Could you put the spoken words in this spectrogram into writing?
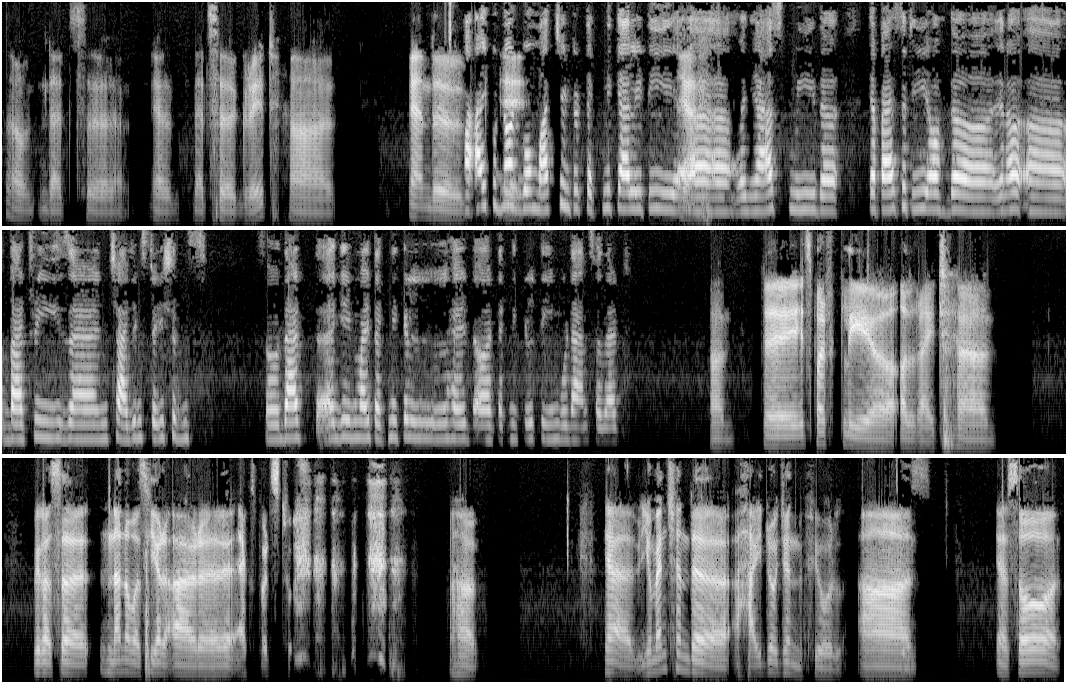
Oh, that's uh, yeah, that's uh, great. Uh, and uh, I, could not eh, go much into technicality yeah. Uh, when you asked me the capacity of the you know uh, batteries and charging stations. So that again, my technical head or technical team would answer that. Um, it's perfectly all right because uh, none of us here are uh, experts too. uh, yeah, you mentioned uh, hydrogen fuel. Uh, yes. Yeah, so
